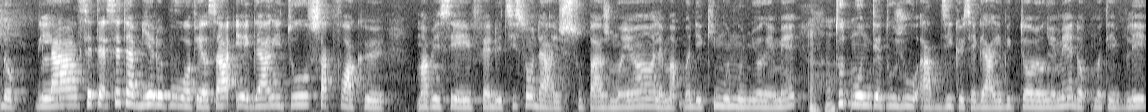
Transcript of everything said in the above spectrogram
Donc là, c'était bien de pouvoir faire ça. Et Gary, tout, chaque fois que m'a essayé de faire de petits sondages sur page moyen, les m'a demandé qui moun moun yo remè. Tout le monde était toujours à dire que c'est Gary Victor yo remè. Donc, moi, voulu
